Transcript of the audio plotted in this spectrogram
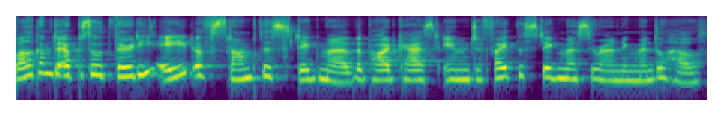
Welcome to episode 38 of Stomp the Stigma, the podcast aimed to fight the stigma surrounding mental health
